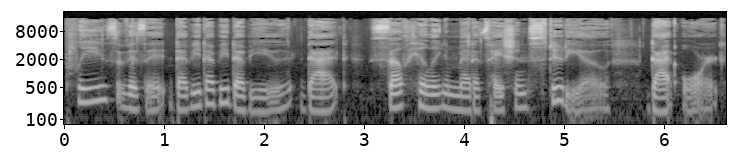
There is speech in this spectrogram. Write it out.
please visit www.selfhealingmeditationstudio.org,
